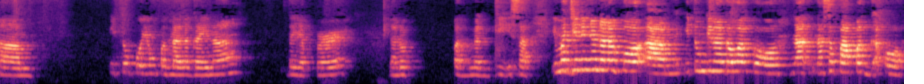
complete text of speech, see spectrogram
Um, ito po yung paglalagay ng diaper, lalo pag nag-iisa. Imagine niyo na lang po, um, itong ginagawa ko, na, nasa papag ako.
